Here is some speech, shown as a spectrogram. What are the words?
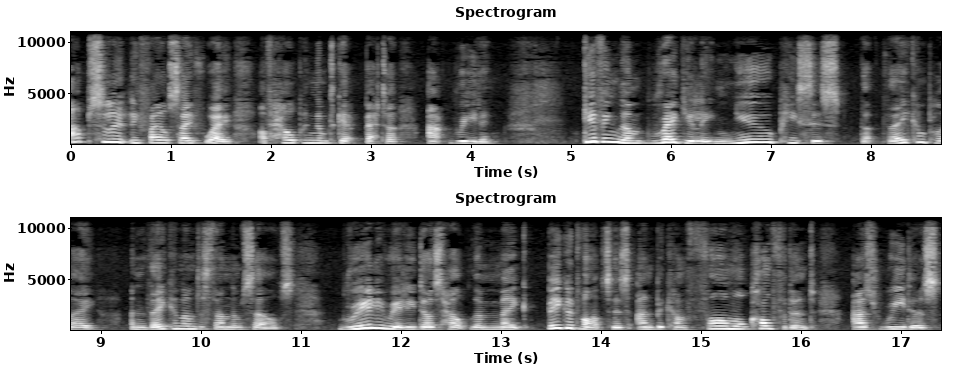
absolutely fail-safe way of helping them to get better at reading. Giving them regularly new pieces that they can play and they can understand themselves really, really does help them make big advances and become far more confident as readers.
